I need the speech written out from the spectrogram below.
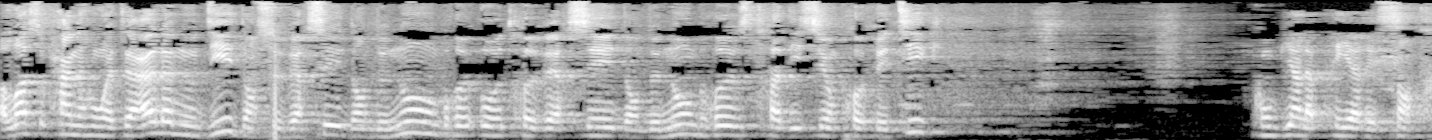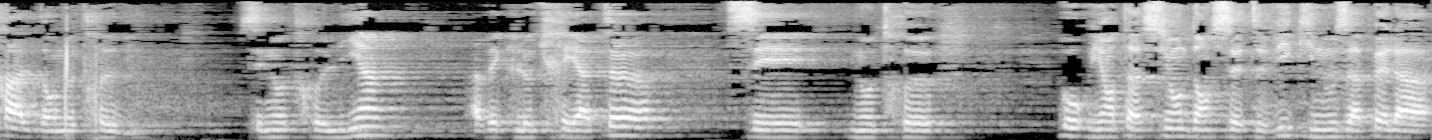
Allah subhanahu wa ta'ala nous dit dans ce verset, dans de nombreux autres versets, dans de nombreuses traditions prophétiques, combien la prière est centrale dans notre vie. C'est notre lien avec le Créateur, c'est notre orientation dans cette vie qui nous appelle à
